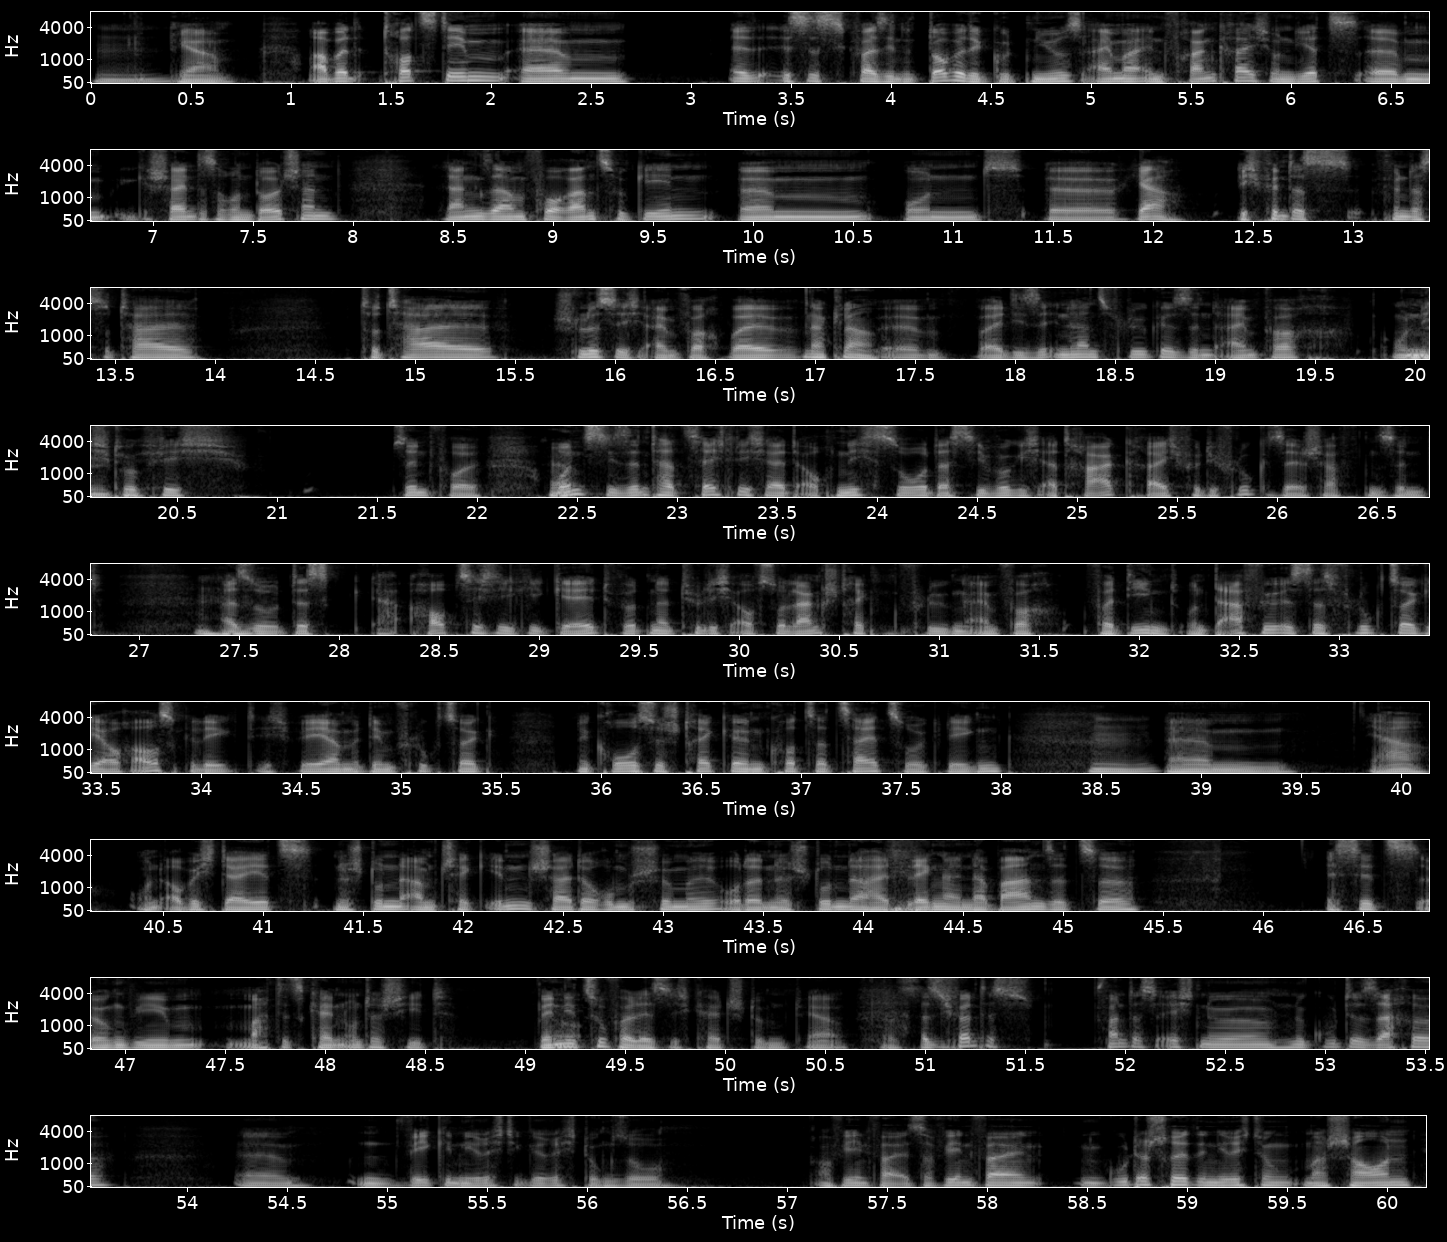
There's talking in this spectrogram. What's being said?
Mhm. Ja, aber trotzdem ähm, äh, ist es quasi eine doppelte Good News. Einmal in Frankreich und jetzt ähm, scheint es auch in Deutschland langsam voranzugehen. Ähm, und äh, ja, ich finde das, finde das total, total schlüssig einfach, weil, Na klar. Äh, weil diese Inlandsflüge sind einfach Unnötig. nicht wirklich sinnvoll. Ja. Und sie sind tatsächlich halt auch nicht so, dass sie wirklich ertragreich für die Fluggesellschaften sind. Mhm. Also das hauptsächliche Geld wird natürlich auf so Langstreckenflügen einfach verdient. Und dafür ist das Flugzeug ja auch ausgelegt. Ich will ja mit dem Flugzeug eine große Strecke in kurzer Zeit zurücklegen. Mhm. Ähm, ja, und ob ich da jetzt eine Stunde am Check-in-Schalter rumschimmel oder eine Stunde halt länger in der Bahn sitze, ist jetzt irgendwie, macht jetzt keinen Unterschied. Wenn ja. die Zuverlässigkeit stimmt, ja. Das also ich fand das, fand das echt eine, eine gute Sache. Äh, ein Weg in die richtige Richtung so. Auf jeden Fall. Ist auf jeden Fall ein guter Schritt in die Richtung. Mal schauen,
